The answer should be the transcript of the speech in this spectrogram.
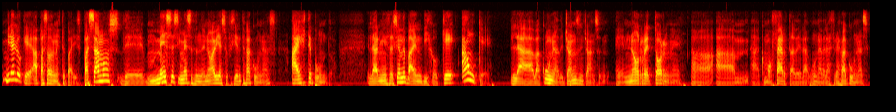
Mira lo que ha pasado en este país. Pasamos de meses y meses donde no había suficientes vacunas a este punto. La administración de Biden dijo que aunque la vacuna de Johnson Johnson eh, no retorne como oferta de una de las tres vacunas,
